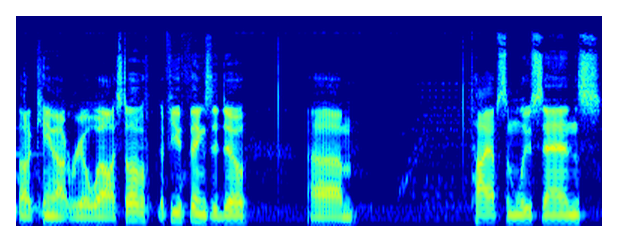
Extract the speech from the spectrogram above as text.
Thought it came out real well. I still have a few things to do. Um, tie up some loose ends.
